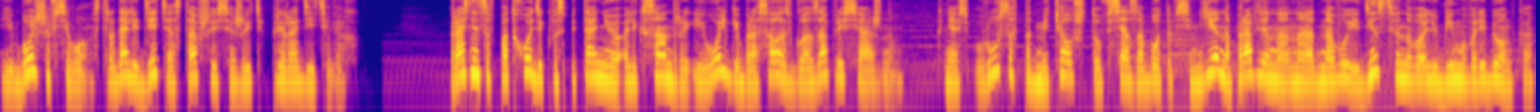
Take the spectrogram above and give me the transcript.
и больше всего страдали дети, оставшиеся жить при родителях. Разница в подходе к воспитанию Александры и Ольги бросалась в глаза присяжным. Князь Урусов подмечал, что вся забота в семье направлена на одного единственного любимого ребенка,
